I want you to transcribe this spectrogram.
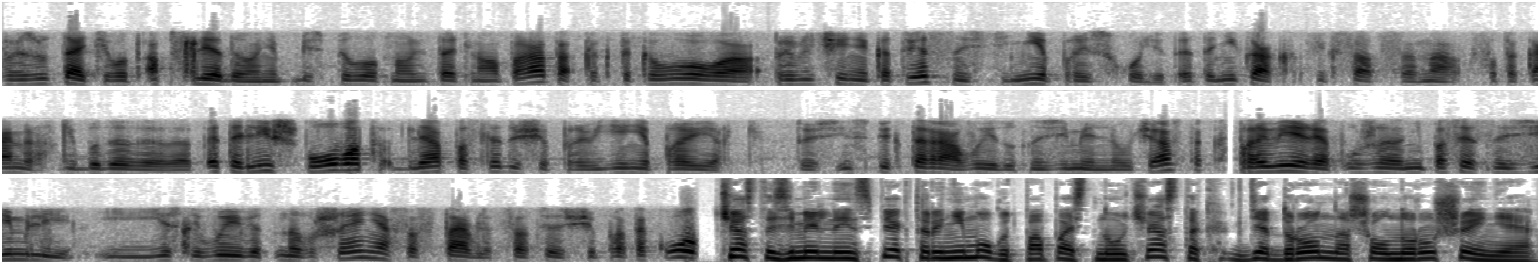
В результате вот обследования беспилотного летательного аппарата как такового привлечение к ответственности не происходит. Это не как фиксация на фотокамерах ГИБДД. Это лишь повод для последующего проведения проверки. То есть инспектора выйдут на земельный участок, проверят уже непосредственно земли, и если выявят нарушения, составят соответствующий протокол. Часто земельные инспекторы не могут попасть на участок, где дрон нашел нарушение.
